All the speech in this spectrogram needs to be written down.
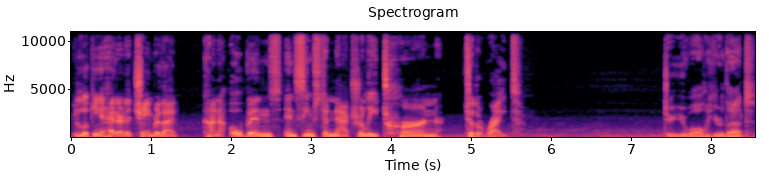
You're looking ahead at a chamber that kind of opens and seems to naturally turn to the right. Do you all hear that?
